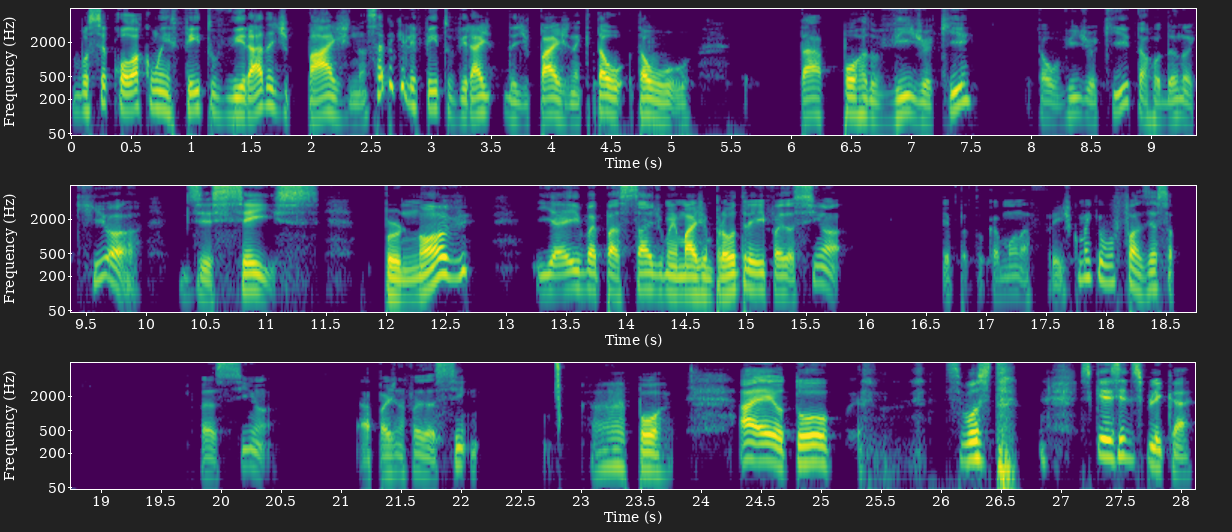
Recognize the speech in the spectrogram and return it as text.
você coloca um efeito virada de página. Sabe aquele efeito virada de página que tá o tá o tá a porra do vídeo aqui? Tá o vídeo aqui, tá rodando aqui, ó, 16 por 9, e aí vai passar de uma imagem para outra e aí faz assim, ó, Epa, tô com a mão na frente. Como é que eu vou fazer essa. Faz assim, ó. A página faz assim. Ah, porra. Ah, é, eu tô. Se você tá... Esqueci de explicar.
